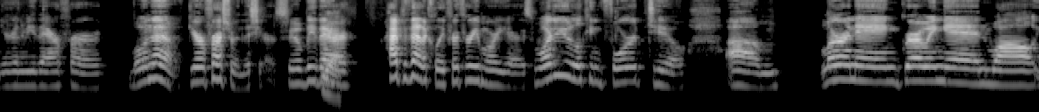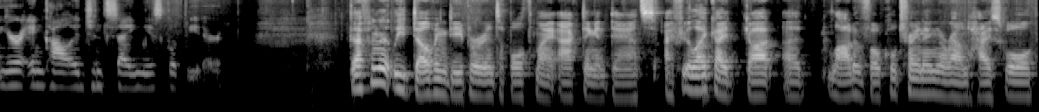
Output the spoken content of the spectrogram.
you're going to be there for, well, no, no, you're a freshman this year. So you'll be there hypothetically for three more years what are you looking forward to um, learning growing in while you're in college and studying musical theater? Definitely delving deeper into both my acting and dance. I feel like i got a lot of vocal training around high school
